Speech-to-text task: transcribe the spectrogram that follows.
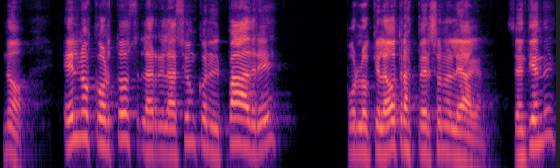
No. Él no cortó la relación con el Padre por lo que las otras personas le hagan. ¿Se entiende?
